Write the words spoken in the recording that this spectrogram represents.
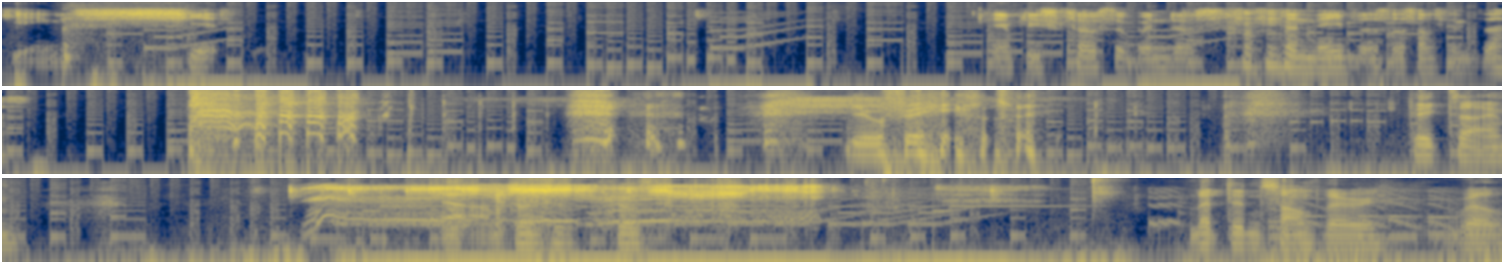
game is shit. Can you please close the windows on the neighbors or something like that? you failed. Big time. Yeah, I'm going to close. That didn't sound very well.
